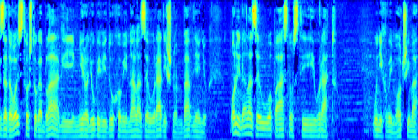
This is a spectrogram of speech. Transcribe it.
Zadovoljstvo što ga blagi i miroljubivi duhovi nalaze u radišnom bavljenju, oni nalaze u opasnosti i u ratu. U njihovim očima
